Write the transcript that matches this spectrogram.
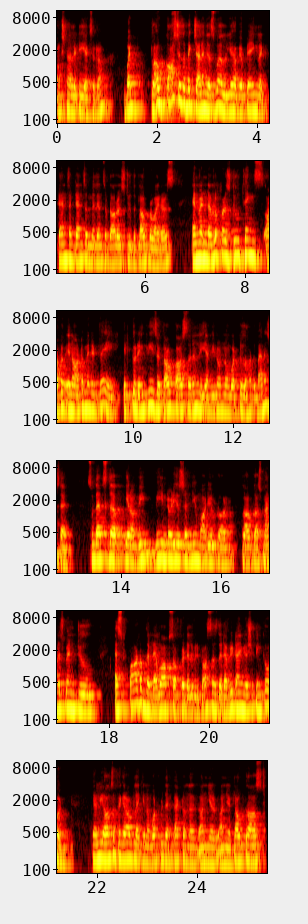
functionality etc but cloud cost is a big challenge as well. You have you're paying like tens and tens of millions of dollars to the cloud providers. And when developers do things auto, in an automated way, it could increase your cloud cost suddenly, and we don't know what to how to manage that. So that's the you know we we introduced a new module called cloud cost management to as part of the DevOps software delivery process. That every time you're shipping code, can we also figure out like you know what will the impact on the on your on your cloud cost?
